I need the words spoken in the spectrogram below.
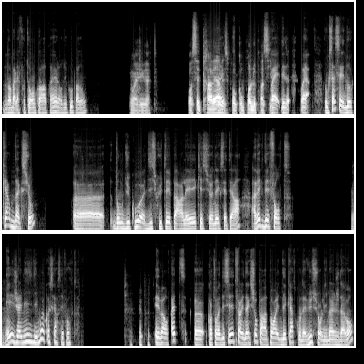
Non, bah la photo encore après, alors du coup, pardon. Ouais, exact. Bon, c'est de travers, Ouais. mais c'est pour comprendre le principe. Ouais, voilà. Donc ça, c'est nos cartes d'action. Euh, donc du coup, discuter, parler, questionner, etc. Avec des fentes. Mhm. Et Jamy, dis-moi à quoi servent ces fentes? Et ben en fait, euh, quand on va décider de faire une action par rapport à une des cartes qu'on a vues sur l'image d'avant,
